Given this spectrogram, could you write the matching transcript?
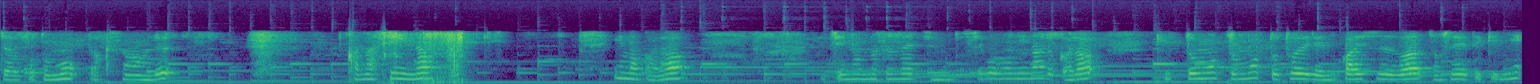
ちゃうこともたくさんある。悲しいな。今からうちの娘っちも年頃になるからきっともっともっとトイレの回数は女性的に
